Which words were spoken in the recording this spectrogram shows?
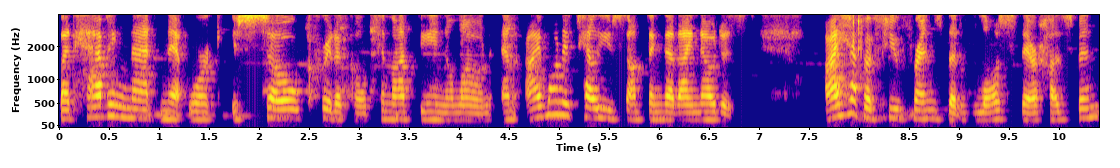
but having that network is so critical to not being alone. And I want to tell you something that I noticed. I have a few friends that have lost their husband,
